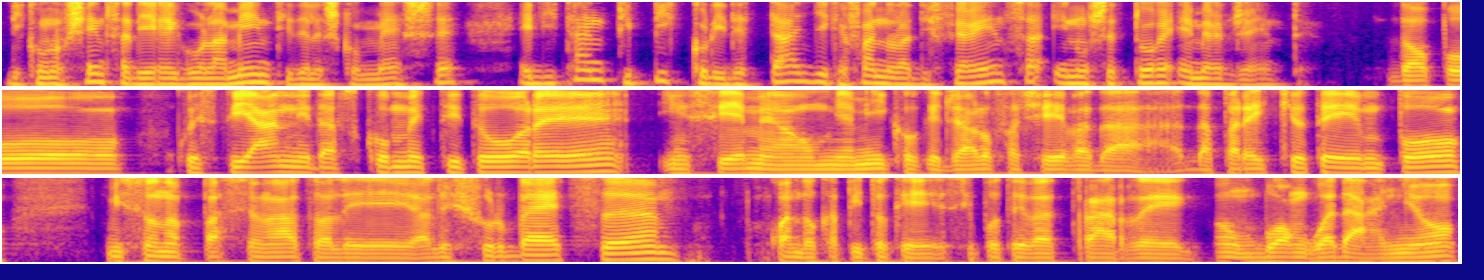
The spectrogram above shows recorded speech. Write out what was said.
di conoscenza dei regolamenti delle scommesse e di tanti piccoli dettagli che fanno la differenza in un settore emergente. Dopo questi anni da scommettitore, insieme a un mio amico che già lo faceva da, da parecchio tempo, mi sono appassionato alle, alle sure bets. Quando ho capito che si poteva trarre un buon guadagno,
